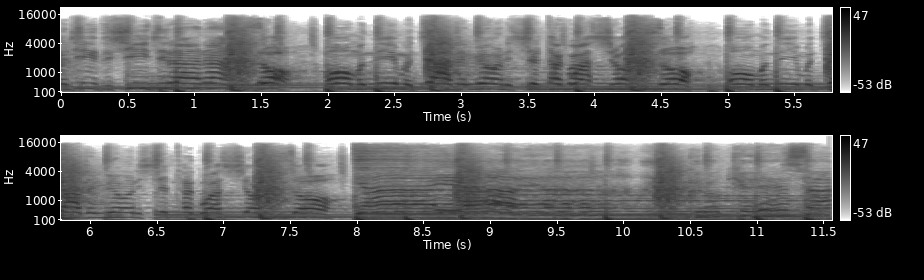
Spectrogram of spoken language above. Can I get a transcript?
왠지 드시질 않았어. 어머님은 짜장면이 싫다고 하셨어. 어머님은 짜장면이 싫다고 하셨어. 야야야. 그렇게 살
